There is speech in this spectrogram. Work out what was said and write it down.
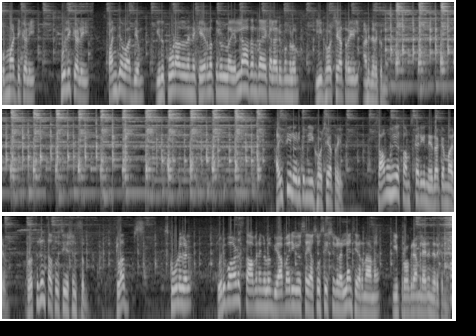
കുമ്മാട്ടിക്കളി പുലിക്കളി പഞ്ചവാദ്യം ഇത് കൂടാതെ തന്നെ കേരളത്തിലുള്ള എല്ലാ തനതായ കലാരൂപങ്ങളും ഈ ഘോഷയാത്രയിൽ അണിനിരക്കുന്നു. ഐ സിയിൽ ഒരുക്കുന്ന ഈ ഘോഷയാത്രയിൽ സാമൂഹിക സാംസ്കാരിക നേതാക്കന്മാരും റെസിഡൻസ് അസോസിയേഷൻസും ക്ലബ്സ് സ്കൂളുകൾ ഒരുപാട് സ്ഥാപനങ്ങളും വ്യാപാരി വ്യവസായ അസോസിയേഷനുകളെല്ലാം ചേർന്നാണ് ഈ പ്രോഗ്രാമിൽ അണിനിരക്കുന്നത്.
